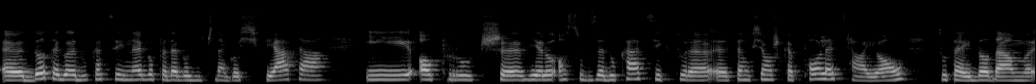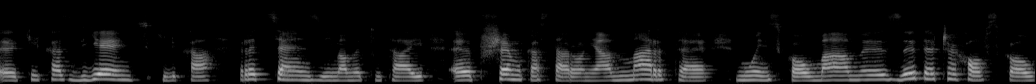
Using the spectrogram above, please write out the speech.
e, do tego edukacyjnego, pedagogicznego świata i oprócz wielu osób z edukacji, które e, tę książkę polecają, tutaj dodam e, kilka zdjęć, kilka recenzji. Mamy tutaj e, Przemka Staronia, Martę Młyńską, mamy Zytę Czechowską,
